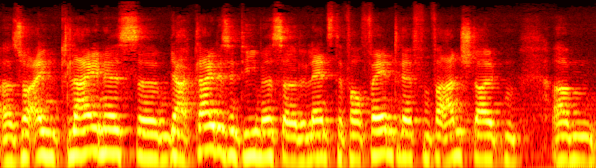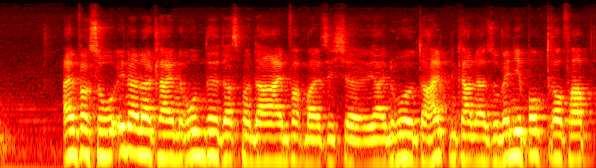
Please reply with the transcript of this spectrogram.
äh, so ein kleines, äh, ja, kleines intimes äh, Lance TV Fan-Treffen veranstalten. Ähm, einfach so in einer kleinen Runde, dass man da einfach mal sich äh, ja, in Ruhe unterhalten kann. Also wenn ihr Bock drauf habt,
